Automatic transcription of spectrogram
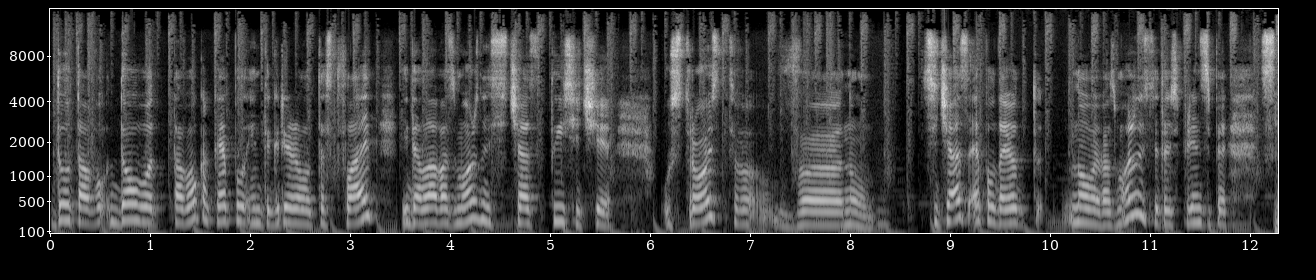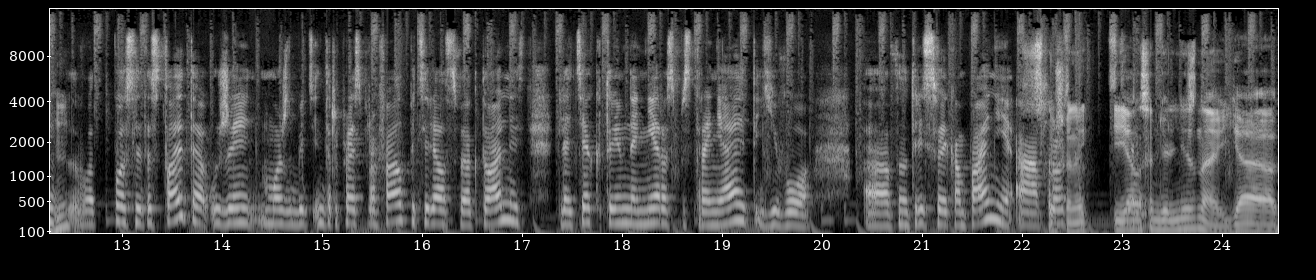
до того, до вот того, как Apple интегрировала TestFlight и дала возможность сейчас тысячи устройств в, ну, Сейчас Apple дает новые возможности, то есть, в принципе, с, mm-hmm. вот после тестфлайта уже, может быть, Enterprise Profile потерял свою актуальность для тех, кто именно не распространяет его э, внутри своей компании, а Слушай, просто... ну, я на самом деле не знаю. Я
